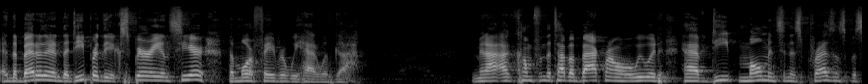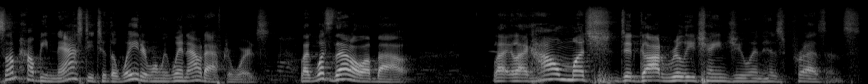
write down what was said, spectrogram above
And the better and the deeper the experience here, the more favor we had with God. I mean, I, I, come from the type of background where we would have deep moments in his presence, but somehow be nasty to the waiter when we went out afterwards. Like, what's that all about? Like, like how much did God really change you in his presence?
